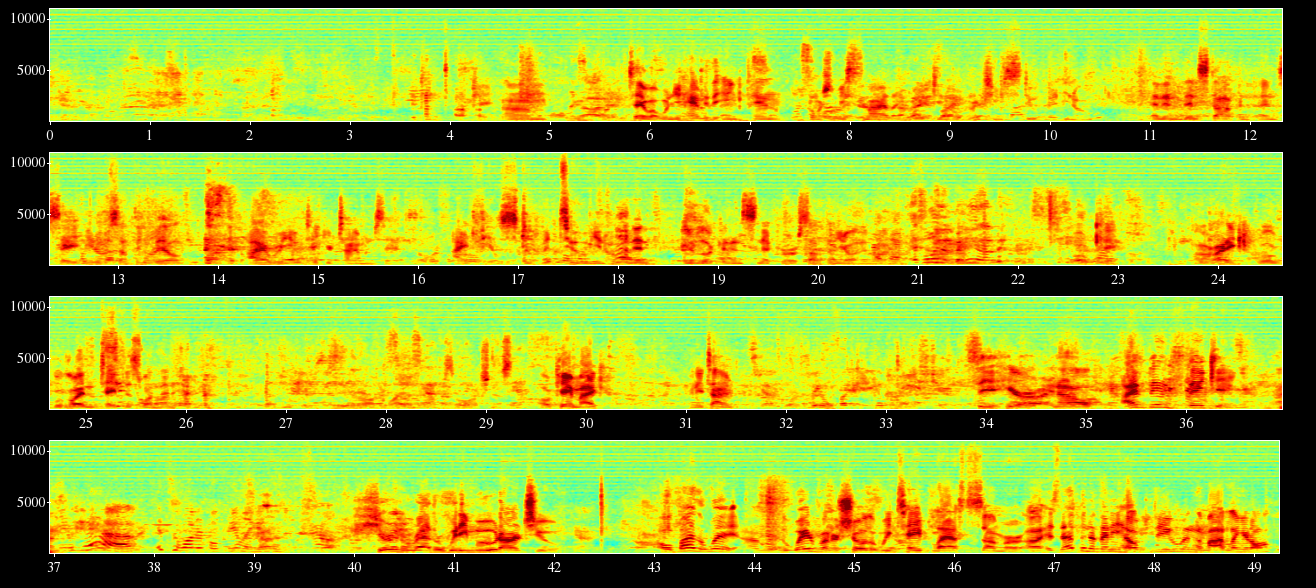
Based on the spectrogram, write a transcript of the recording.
Okay. Um, tell you what, when you hand me the ink pen, I want you to be smiling, like, you know, aren't you stupid, you know? And then, then stop and, and say, you know something, Bill? If I were you, take your time and say, I'd feel stupid too, you know. And then you look and then snicker or something, you know, and then. Um, okay. Alrighty. We'll, we'll go ahead and tape this one then. All. Okay, Mike. Anytime. See here. Now, I've been thinking. I'm, You have. It's a wonderful feeling, isn't it? you're in a rather witty mood, aren't you? Oh, by the way, um, the Wave Runner show that we taped last summer, uh, has that been of any help to you in the modeling at all?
